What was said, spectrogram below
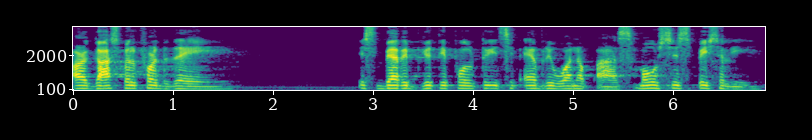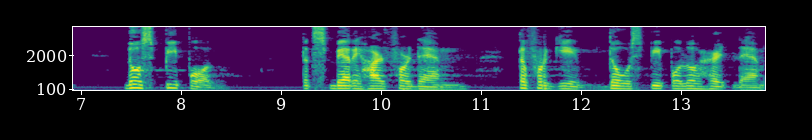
our gospel for the day is very beautiful to each and every one of us, most especially those people that's very hard for them to forgive those people who hurt them.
